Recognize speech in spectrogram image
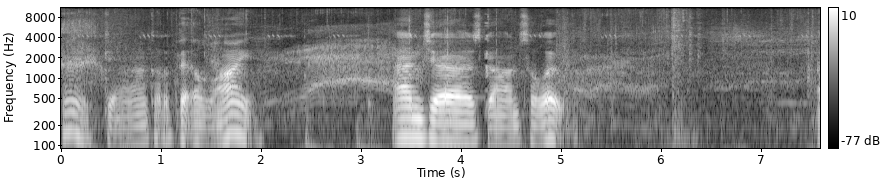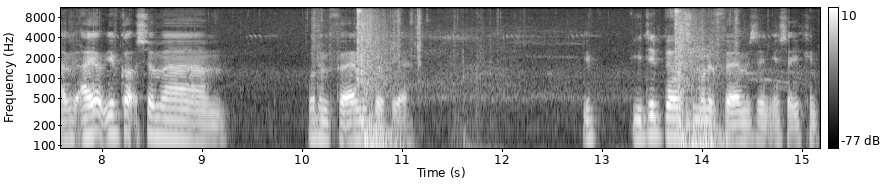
There we go, got a bit of light. And Joe's gone to loot. I, I hope you've got some um, wooden frames with you. You you did build some wooden frames, didn't you? So you can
